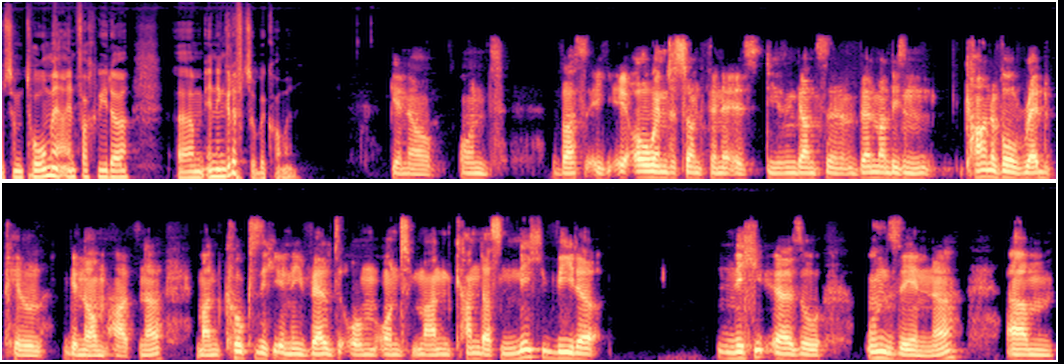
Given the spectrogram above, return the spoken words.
Symptome einfach wieder ähm, in den Griff zu bekommen. Genau. Und was ich auch interessant finde, ist diesen ganzen, wenn man diesen Carnival Red Pill genommen hat, ne, man guckt sich in die Welt um und man kann das nicht wieder, nicht äh, so unsehen, ne, ähm,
